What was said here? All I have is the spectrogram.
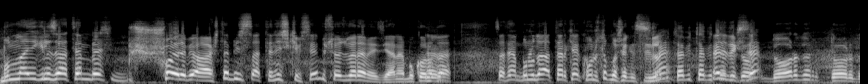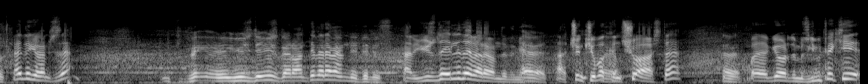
Bununla ilgili zaten biz şöyle bir ağaçta biz zaten hiç kimseye bir söz veremeyiz yani. Bu konuda Evet. zaten bunu da atarken konuştuk bu şekilde sizinle. Tabii tabii tabii. Ne tabii. dedik Do- size? Doğrudur. Doğrudur. Ne dedim efendim size? Ve, e, Yüzde yüz garanti veremem dediniz. Yani %50 de veremem dedim yani. Evet. Ha, çünkü bakın Evet. şu ağaçta Evet. e, gördüğümüz gibi. Peki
